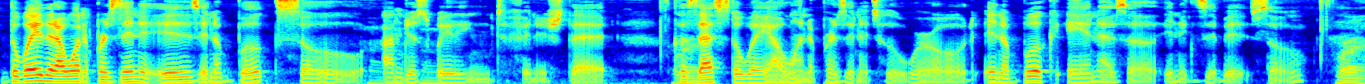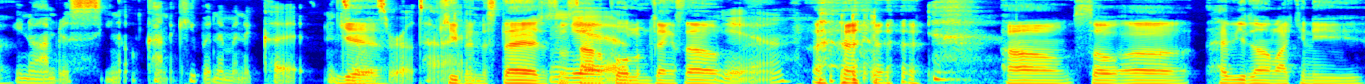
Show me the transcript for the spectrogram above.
the way that I want to present it is in a book, so I'm just waiting to finish that because Right. that's the way I want to present it to the world in a book and as a an exhibit. So Right. you know, I'm just you know kind of keeping them in the cut until Yeah. it's real time. Keeping the stash until it's time to pull them janks out. yeah. um. So, uh, have you done like any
